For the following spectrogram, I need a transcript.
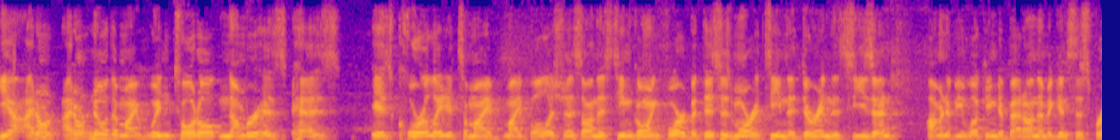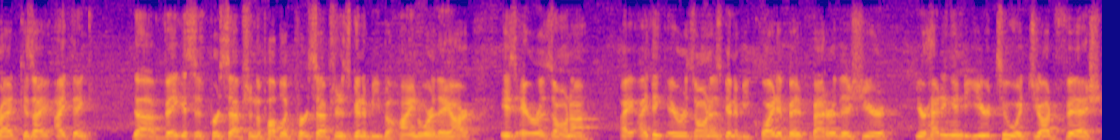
Yeah, I don't I don't know that my win total number has has is correlated to my my bullishness on this team going forward, but this is more a team that during the season I'm going to be looking to bet on them against the spread because I, I think the Vegas's perception, the public perception is going to be behind where they are is Arizona. I, I think Arizona is going to be quite a bit better this year. You're heading into year two with Jedd Fisch.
